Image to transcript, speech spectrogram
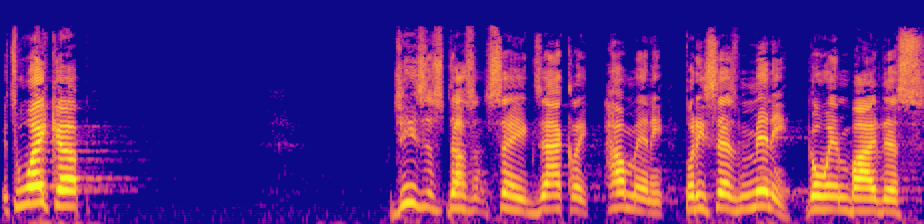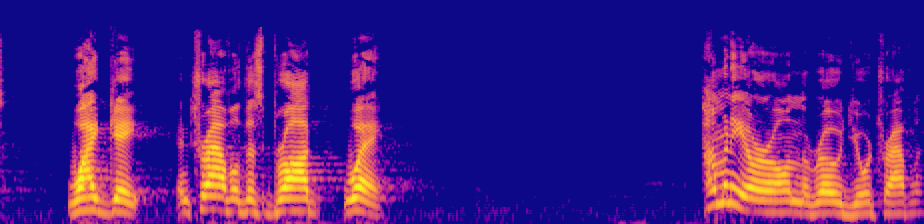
It's wake up. Jesus doesn't say exactly how many, but he says many go in by this wide gate and travel this broad way. How many are on the road you're traveling?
